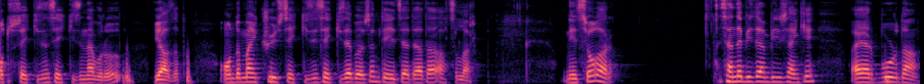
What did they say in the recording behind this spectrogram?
38-in 8-inə vurub yazıb. Onda mən 208-i 8-ə bölsəm DC ədədi açılar. Neçə olar? Sən də birdən bilirsən ki, əgər buradan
